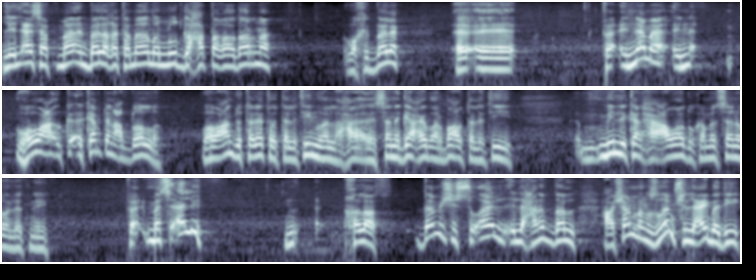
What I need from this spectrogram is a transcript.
للأسف ما ان بلغ تمام النضج حتى غادرنا. واخد بالك؟ آآ آآ فإنما إن وهو كابتن عبد الله وهو عنده 33 ولا السنة الجايه هيبقى 34 مين اللي كان هيعوضه كمان سنة ولا اتنين؟ فمسألة خلاص ده مش السؤال اللي هنفضل عشان ما نظلمش اللعيبة دي.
